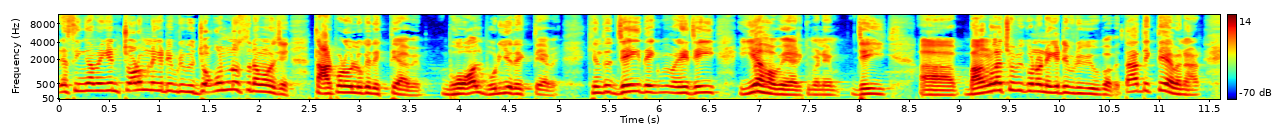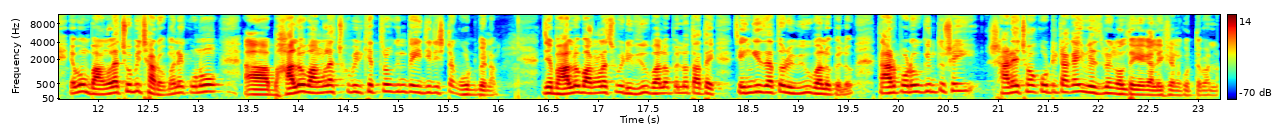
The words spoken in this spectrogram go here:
এটা সিঙ্গাম এগেন চরম নেগেটিভ রিভিউ জঘন্য সিনেমা হয়েছে। তারপরেও লোকে দেখতে যাবে ভল ভরিয়ে দেখতে যাবে। কিন্তু যেই দেখবে মানে যেই ইয়ে হবে আর কি মানে যেই বাংলা ছবি কোনো নেগেটিভ রিভিউ পাবে, তা দেখতে যাবে না আর। এবং বাংলা ছবি ছাড়ো মানে কোনো ভালো বাংলা ছবির ক্ষেত্রেও কিন্তু এই জিনিসটা ঘটবে না। যে ভালো বাংলা ছবি রিভিউ ভালো পেল, তাতে চেঙ্গিজ এত রিভিউ ভালো পেল, তারপরেও কিন্তু সেই সাড়ে ছ কোটি টাকাই ওয়েস্ট বেঙ্গল থেকে কালেকশন করতে পারল।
